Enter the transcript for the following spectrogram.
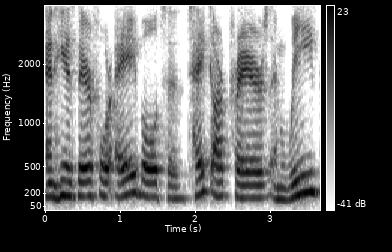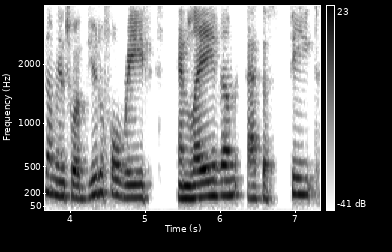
And he is therefore able to take our prayers and weave them into a beautiful wreath and lay them at the feet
